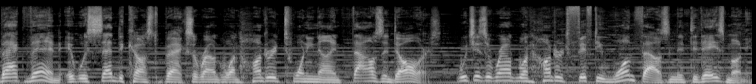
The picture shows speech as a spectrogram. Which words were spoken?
Back then, it was said to cost Bex around $129,000, which is around 151,000 in today's money.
